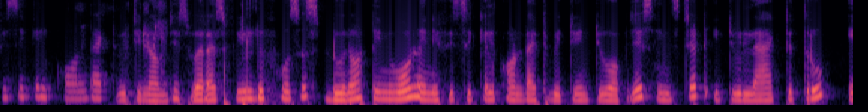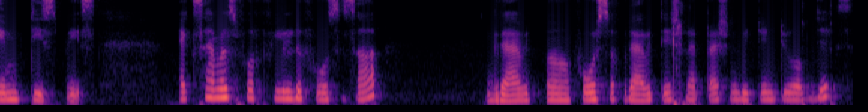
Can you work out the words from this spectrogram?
physical contact between objects whereas field forces do not involve any physical contact between two objects. Instead it will act through empty space. Examples for field forces are gravi uh, force of gravitational attraction between two objects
